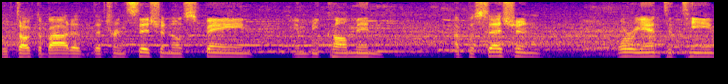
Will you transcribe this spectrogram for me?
We've talked about it, the transition of Spain in becoming a possession-oriented team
